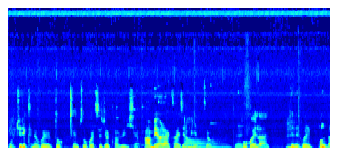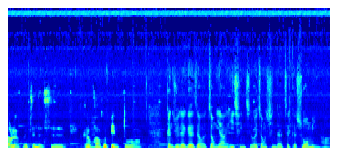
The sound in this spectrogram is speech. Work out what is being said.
我觉得可能会坐，可能坐火车就要考虑一下啊，没有啦，开玩笑那么严重，不会啦，真的会碰到人，会真的是可能话会变多。根据那个中中央疫情指挥中心的这个说明哈，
